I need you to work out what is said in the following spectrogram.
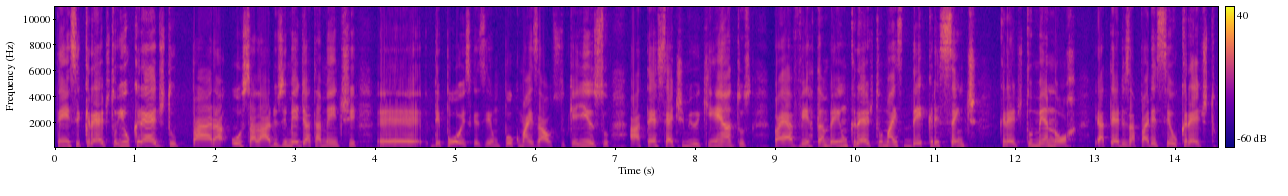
Tem esse crédito e o crédito para os salários imediatamente é, depois, quer dizer, um pouco mais altos do que isso, até 7.500, vai haver também um crédito mais decrescente crédito menor e até desaparecer o crédito.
